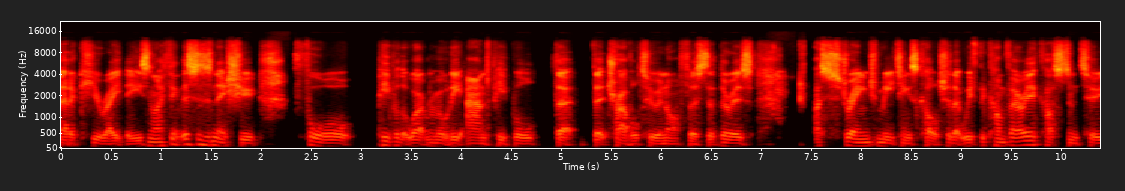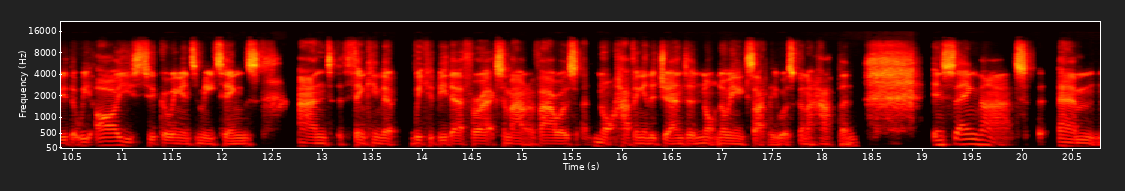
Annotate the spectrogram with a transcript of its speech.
better curate these. And I think this is an issue for people that work remotely and people that that travel to an office that there is a strange meetings culture that we've become very accustomed to that we are used to going into meetings and thinking that we could be there for x amount of hours not having an agenda not knowing exactly what's going to happen in saying that um,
